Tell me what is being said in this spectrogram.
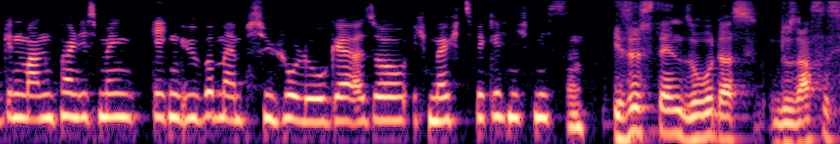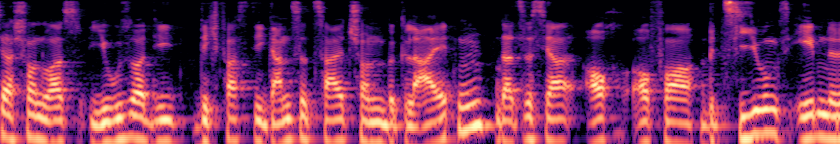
Psychologin, manchmal ist mein Gegenüber mein Psychologe. Also ich möchte es wirklich nicht missen. Ist es denn so, dass du sagst es ja schon, du hast User, die dich fast die ganze Zeit schon begleiten. Das ist ja auch auf einer Beziehungsebene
